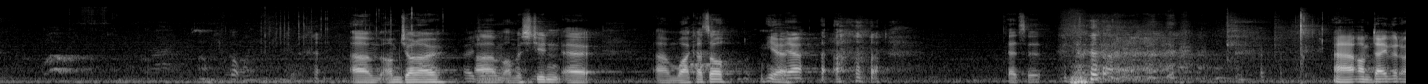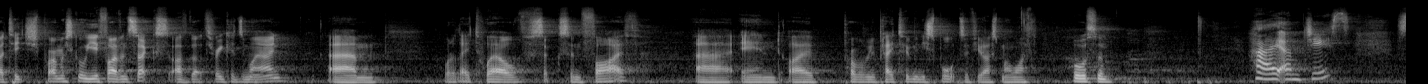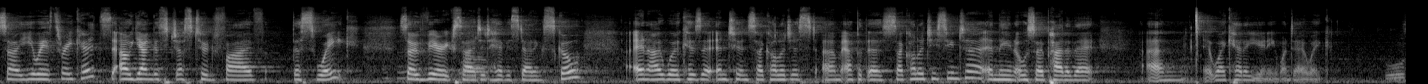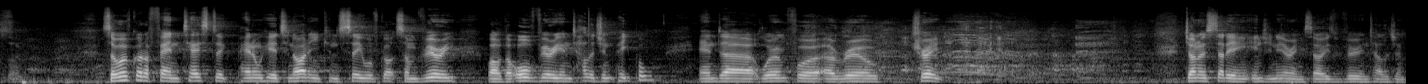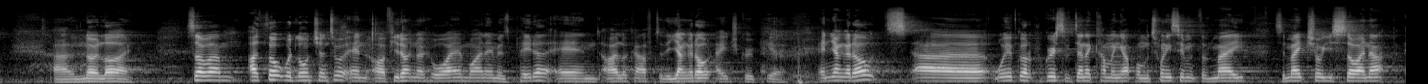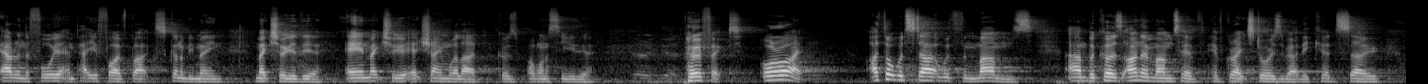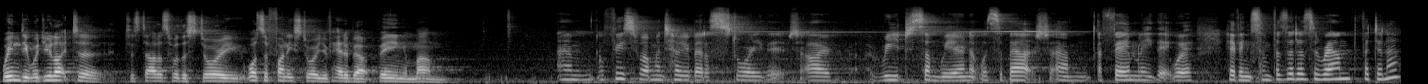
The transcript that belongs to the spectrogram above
Um, I'm Jono. Um, I'm a student at um, Waikato. Yeah. That's it. Uh, I'm David. I teach primary school, year five and six. I've got three kids of my own. Um, what are they? 12, 6, and 5. Uh, and I probably play too many sports if you ask my wife. Awesome. Hi, I'm Jess. So you have three kids. Our youngest just turned five this week. So very excited to have her starting school. And I work as an intern psychologist um, up at the psychology centre and then also part of that um, at Waikato Uni one day a week. Awesome. So we've got a fantastic panel here tonight, and you can see we've got some very, well, they're all very intelligent people, and uh, we're in for a real treat. John is studying engineering, so he's very intelligent. Uh, no lie. So um, I thought we'd launch into it, and oh, if you don't know who I am, my name is Peter, and I look after the young adult age group here. And young adults, uh, we've got a progressive dinner coming up on the 27th of May, so make sure you sign up out in the foyer and pay your five bucks. It's going to be mean. Make sure you're there, and make sure you're at Shane Willard because I want to see you there. Very good. Perfect. All right. I thought we'd start with the mums um, because I know mums have, have great stories about their kids. So, Wendy, would you like to, to start us with a story? What's a funny story you've had about being a mum? Um, well, first of all, I'm going to tell you about a story that I read somewhere, and it was about um, a family that were having some visitors around for dinner.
